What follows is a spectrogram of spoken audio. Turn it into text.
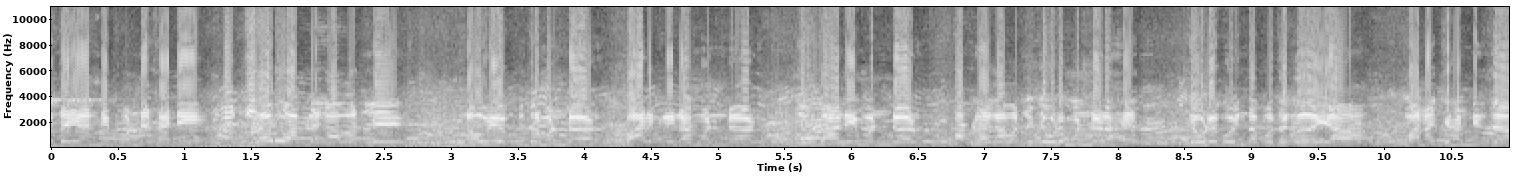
दहीहंडी फोडण्यासाठी सर्व आपल्या गावातले नवयुवक मित्रमंडळ बाळ क्रीडा मंडळ युवदानी मंडळ आपल्या गावातले जेवढे मंडळ आहेत तेवढे गोविंदा पथकं या मानाची हंडीचा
